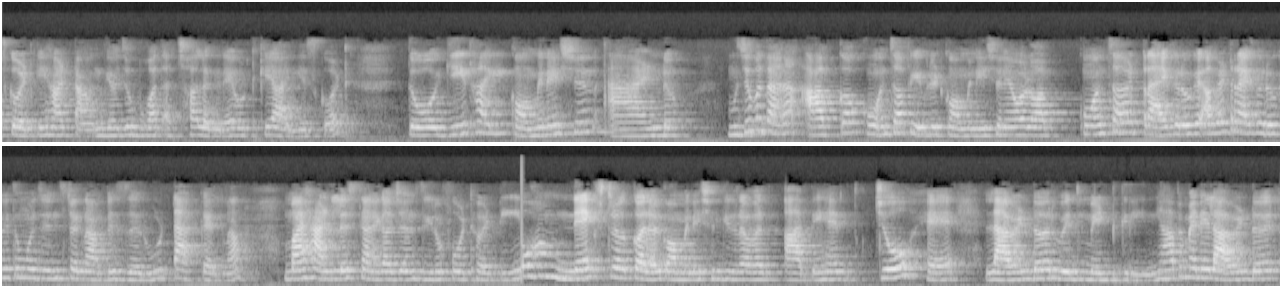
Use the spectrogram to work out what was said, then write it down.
स्कर्ट के यहाँ टांग दिया जो बहुत अच्छा लग रहा है. उठ के आ रही है स्कर्ट तो ये था ये कॉम्बिनेशन एंड मुझे बताना आपका कौन सा फेवरेट कॉम्बिनेशन है और आप कौन सा ट्राई करोगे? अगर ट्राई करोगे तो मुझे इंस्टाग्राम पे ज़रूर टैग करना. माई हैंडल इज़ कनेगा जन ज़ीरो फोर थर्टी तो हम नेक्स्ट कलर कॉम्बिनेशन की तरफ़ आते हैं, जो है लैवेंडर विद मिंट ग्रीन यहाँ पे मैंने लैवेंडर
